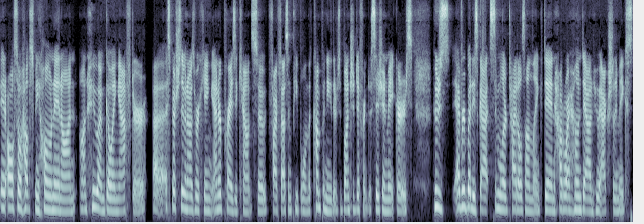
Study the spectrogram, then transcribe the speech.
it also helps me hone in on on who I'm going after, uh, especially when I was working enterprise accounts. So 5,000 people in the company. There's a bunch of different decision makers. Who's everybody's got similar titles on LinkedIn. How do I hone down who actually makes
